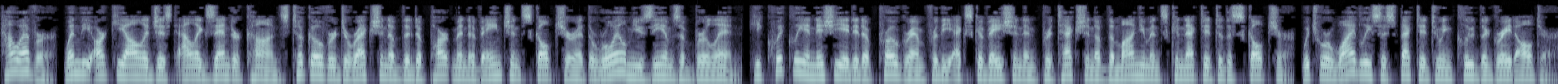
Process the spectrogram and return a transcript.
However, when the archaeologist Alexander Conze took over direction of the Department of Ancient Sculpture at the Royal Museums of Berlin, he quickly initiated a program for the excavation and protection of the monuments connected to the sculpture, which were widely suspected to include the Great Altar.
